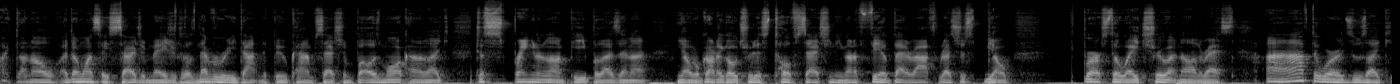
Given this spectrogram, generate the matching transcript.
I don't know. I don't want to say sergeant major because I was never really that in the boot camp session, but I was more kind of like just springing it on people as in a, you know, we're gonna go through this tough session. You're gonna feel better after. Let's just, you know, burst away through it and all the rest. And afterwards, it was like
